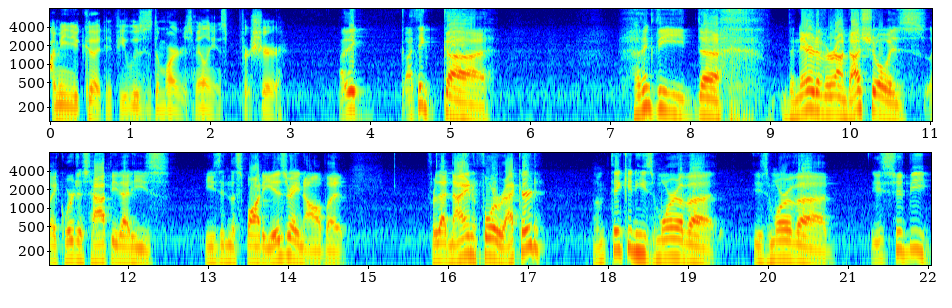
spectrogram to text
I mean, you could if he loses the Marner's Millions for sure. I think I think uh, I think the the the narrative around us show is like we're just happy that he's he's in the spot he is right now, but for that nine and four record, I'm thinking he's more of a he's more of a he should be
